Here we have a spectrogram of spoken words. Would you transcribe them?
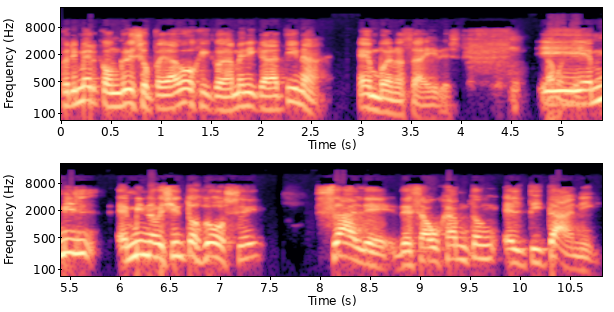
primer Congreso Pedagógico de América Latina en Buenos Aires. y en mil, en 1912 sale de Southampton el Titanic,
